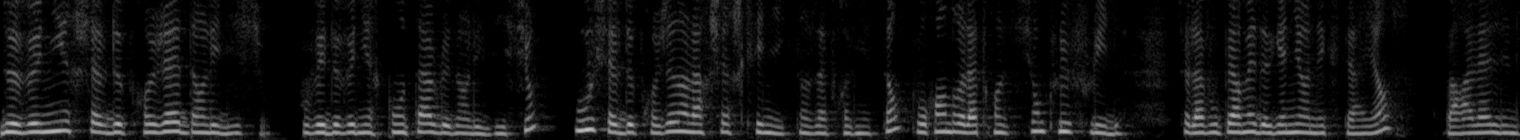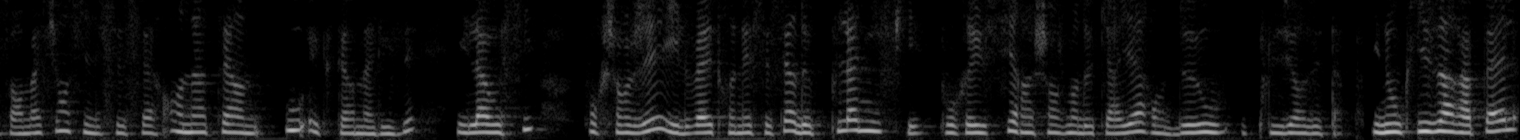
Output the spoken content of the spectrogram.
devenir chef de projet dans l'édition. Vous pouvez devenir comptable dans l'édition ou chef de projet dans la recherche clinique dans un premier temps pour rendre la transition plus fluide. Cela vous permet de gagner en expérience, en parallèle d'une formation si nécessaire en interne ou externalisée. Et là aussi, pour changer, il va être nécessaire de planifier pour réussir un changement de carrière en deux ou plusieurs étapes. Et donc Lisa rappelle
